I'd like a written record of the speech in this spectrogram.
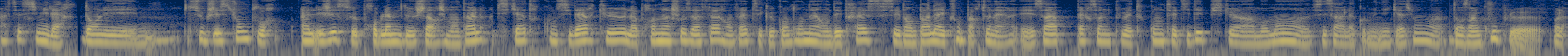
assez similaire. Dans les suggestions pour alléger ce problème de charge mentale, le psychiatre considère que la première chose à faire en fait, c'est que quand on est en détresse, c'est d'en parler avec son partenaire. Et ça, personne peut être contre cette idée puisque à un moment, euh, c'est ça, la communication euh, dans un couple, euh, voilà.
